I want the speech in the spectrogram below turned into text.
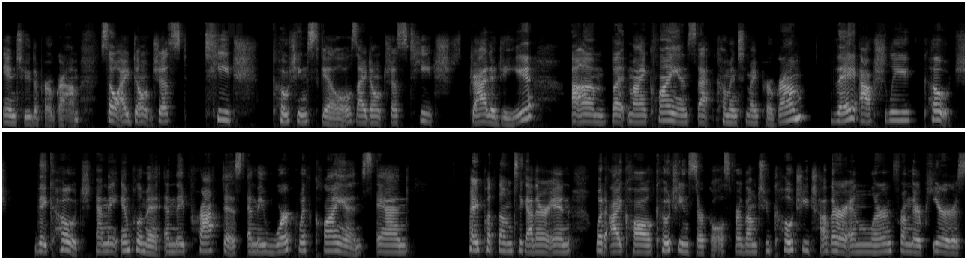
into the program. So I don't just teach coaching skills, I don't just teach strategy, um, but my clients that come into my program, they actually coach. They coach and they implement and they practice and they work with clients and I put them together in what I call coaching circles for them to coach each other and learn from their peers.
